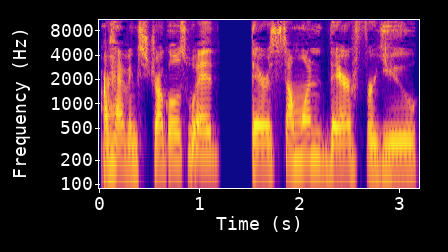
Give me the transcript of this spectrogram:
are having struggles with. There's someone there for you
